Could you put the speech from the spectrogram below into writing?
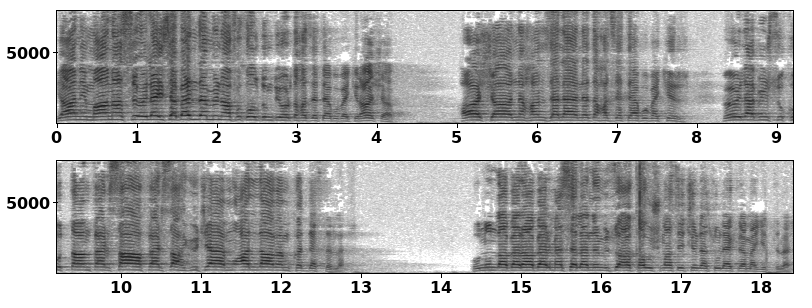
Yani manası öyleyse ben de münafık oldum diyordu Hazreti Ebu Bekir. Haşa. Haşa ne Hanzele ne de Hazreti Ebu Bekir. Böyle bir sukuttan fersah fersah yüce, mualla ve mukaddestirler. Bununla beraber meselenin müzuğa kavuşması için Resul-i Ekrem'e gittiler.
